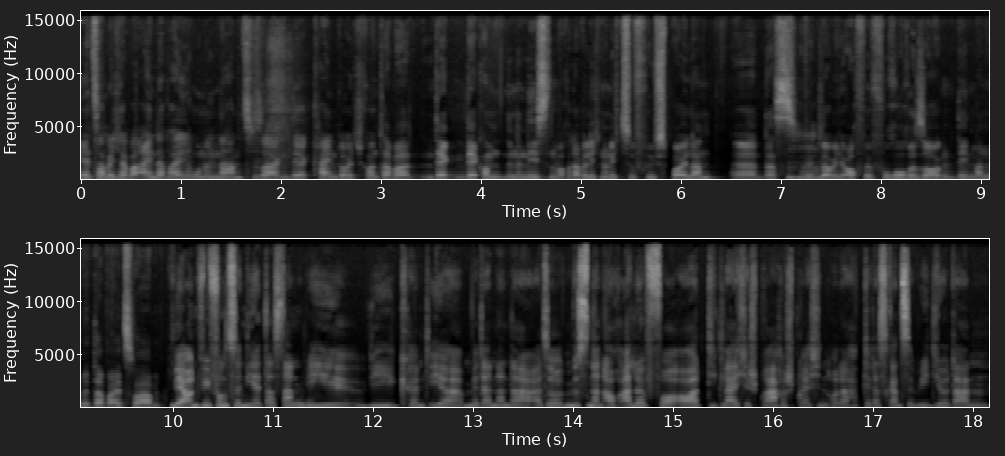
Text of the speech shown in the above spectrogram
Jetzt habe ich aber einen dabei, ohne einen Namen zu sagen, der kein Deutsch konnte, aber der, der kommt in der nächsten Woche. Da will ich noch nicht zu früh spoilern. Äh, das mhm. wird, glaube ich, auch für Furore sorgen, den Mann mit dabei zu haben. Ja, und wie funktioniert das dann? Wie, wie könnt ihr miteinander, also müssen dann auch alle vor Ort die gleiche Sprache sprechen oder habt ihr das ganze Video dann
